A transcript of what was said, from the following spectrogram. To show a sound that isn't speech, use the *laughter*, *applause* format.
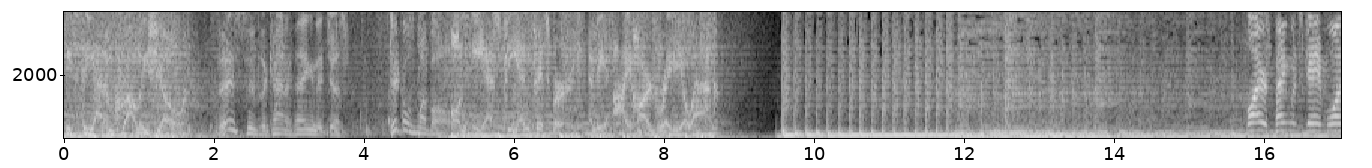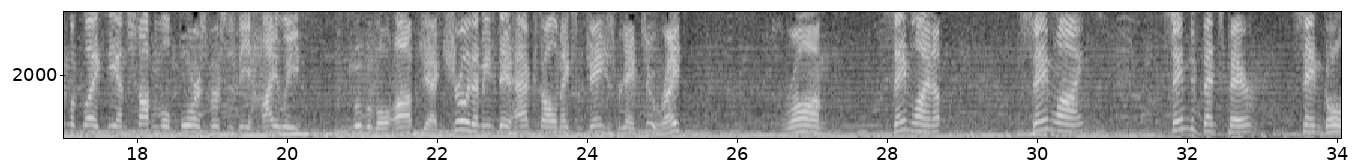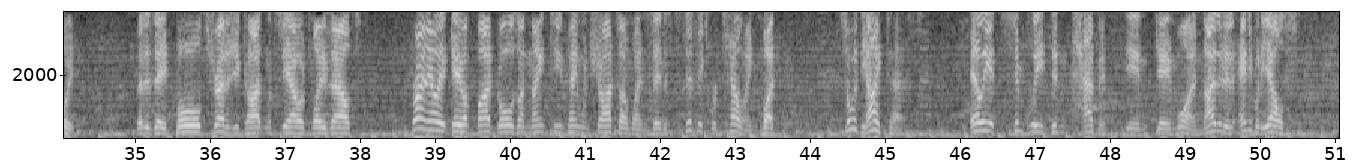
It's the Adam Crowley Show This is the kind of thing that just tickles my balls. on ESPN Pittsburgh and the iHeartRadio app. Flyers Penguins game one looked like the unstoppable force versus the highly movable object. Surely that means Dave Hakstol will make some changes for game two, right? Wrong. Same lineup, same lines, same defense pair, same goalie. That is a bold strategy and let's see how it plays out. Brian Elliott gave up five goals on 19 Penguin shots on Wednesday. The statistics were telling, but so was the eye test. Elliott simply didn't have it in game one. Neither did anybody else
